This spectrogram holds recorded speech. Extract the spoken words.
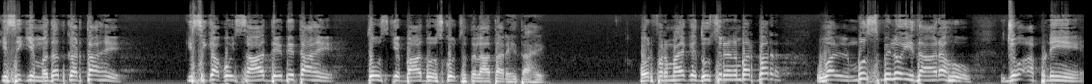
کسی کی مدد کرتا ہے، کسی کا کوئی ساتھ دے دیتا ہے تو اس کے بعد وہ اس کو جتلاتا رہتا ہے۔ اور فرمایا کہ دوسرے نمبر پر ول مسبل ادارہ ہو جو اپنے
